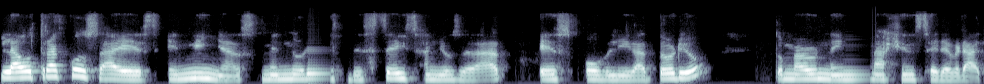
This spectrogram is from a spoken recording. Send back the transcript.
La otra cosa es, en niñas menores de 6 años de edad, es obligatorio tomar una imagen cerebral.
